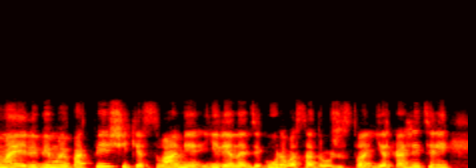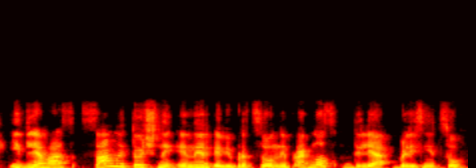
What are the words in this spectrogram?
мои любимые подписчики! С вами Елена Дегурова, Содружество Яркожителей. И для вас самый точный энерговибрационный прогноз для близнецов.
